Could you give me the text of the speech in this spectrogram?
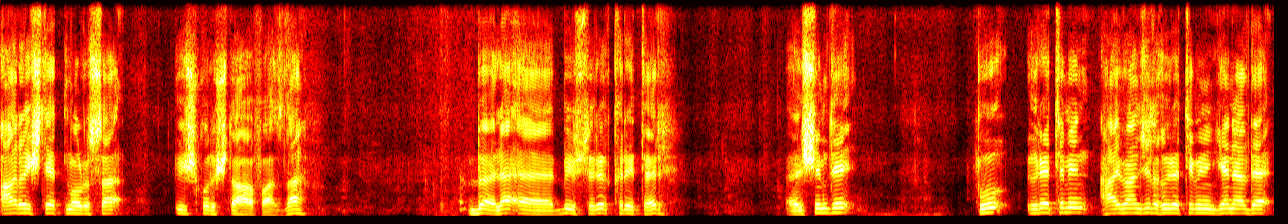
Arı işletme olursa 3 kuruş daha fazla. Böyle e, bir sürü kriter. E, şimdi bu üretimin, hayvancılık üretiminin genelde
